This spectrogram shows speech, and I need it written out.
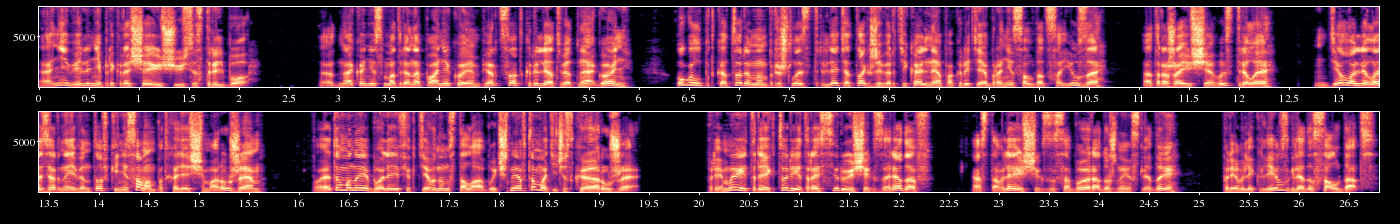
они вели непрекращающуюся стрельбу. Однако, несмотря на панику, имперцы открыли ответный огонь, угол, под которым им пришлось стрелять, а также вертикальное покрытие брони солдат Союза, отражающие выстрелы, делали лазерные винтовки не самым подходящим оружием, поэтому наиболее эффективным стало обычное автоматическое оружие. Прямые траектории трассирующих зарядов, оставляющих за собой радужные следы, привлекли взгляды солдат.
